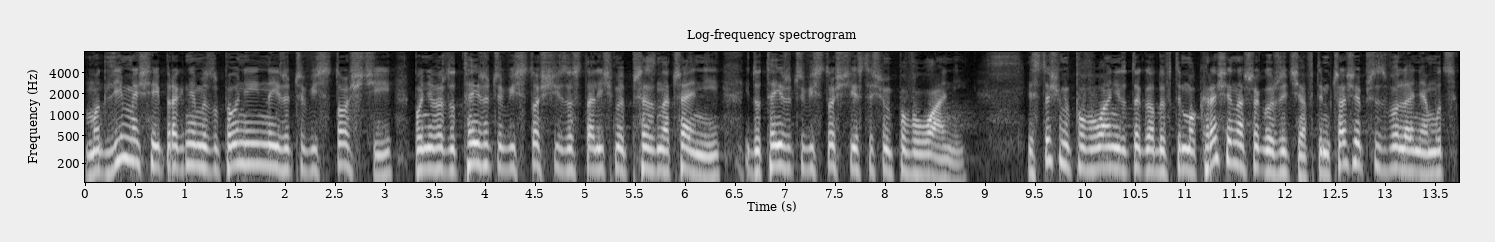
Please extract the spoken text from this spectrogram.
Modlimy się i pragniemy zupełnie innej rzeczywistości, ponieważ do tej rzeczywistości zostaliśmy przeznaczeni i do tej rzeczywistości jesteśmy powołani. Jesteśmy powołani do tego, aby w tym okresie naszego życia, w tym czasie przyzwolenia móc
